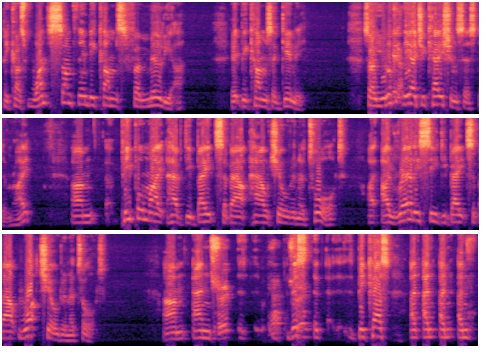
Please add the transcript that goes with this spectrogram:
Because once something becomes familiar, it becomes a gimme. So you look yeah. at the education system, right? Um, people might have debates about how children are taught. I, I rarely see debates about what children are taught. Um, and. Yeah, this true. because and, and, and, and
